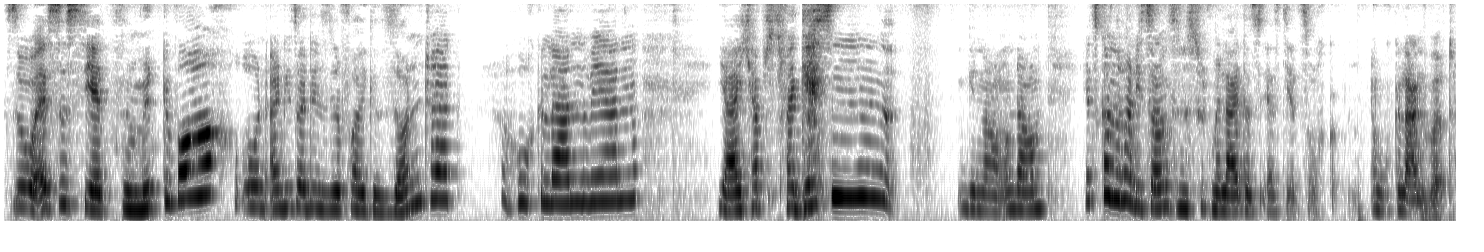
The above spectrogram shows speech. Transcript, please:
So, es ist jetzt Mittwoch und eigentlich sollte diese Folge Sonntag hochgeladen werden. Ja, ich habe es vergessen. Genau, und darum. Jetzt kommen nochmal die Songs und es tut mir leid, dass es erst jetzt hoch, hochgeladen wird.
